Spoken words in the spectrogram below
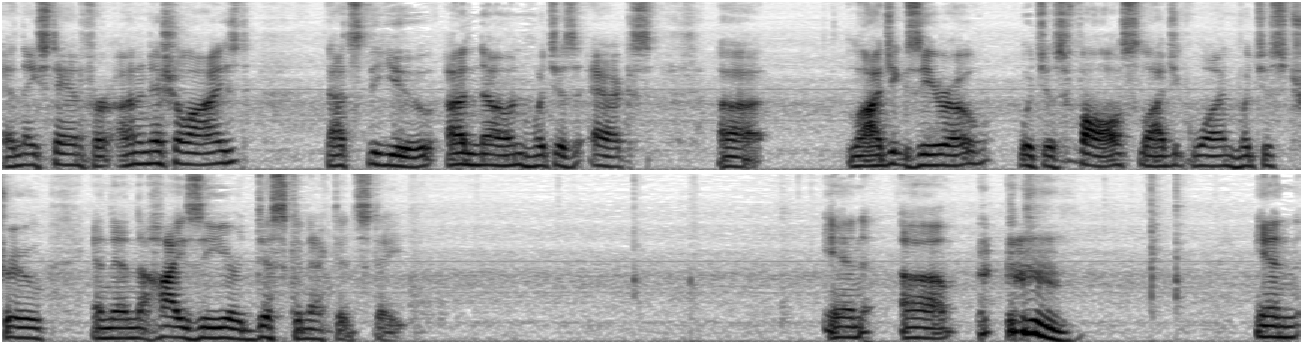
And they stand for uninitialized, that's the U, unknown, which is X, uh, logic 0, which is false, logic 1, which is true, and then the high Z or disconnected state. In, uh, in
